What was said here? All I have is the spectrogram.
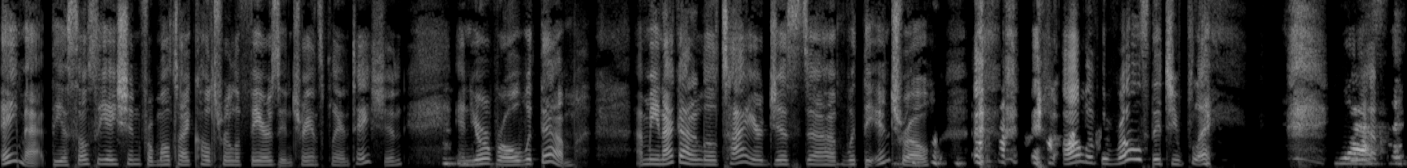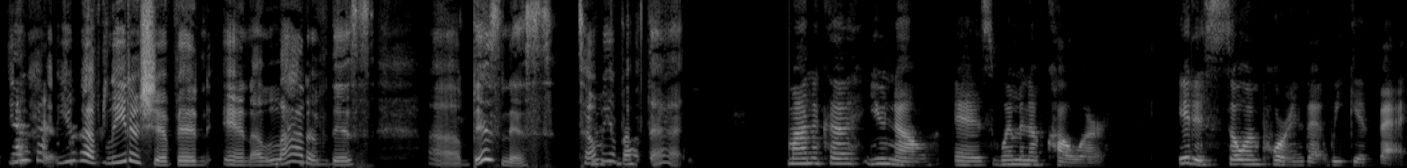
AMAT, the Association for Multicultural Affairs in Transplantation, mm-hmm. and your role with them. I mean, I got a little tired just uh, with the intro and all of the roles that you play. Yes, you, have, you have leadership in in a lot of this uh, business. Tell me mm-hmm. about that, Monica. You know, as women of color, it is so important that we give back,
